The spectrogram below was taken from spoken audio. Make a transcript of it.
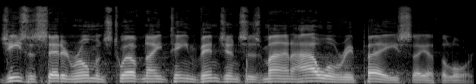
Jesus said in Romans 12 19, Vengeance is mine, I will repay, saith the Lord.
